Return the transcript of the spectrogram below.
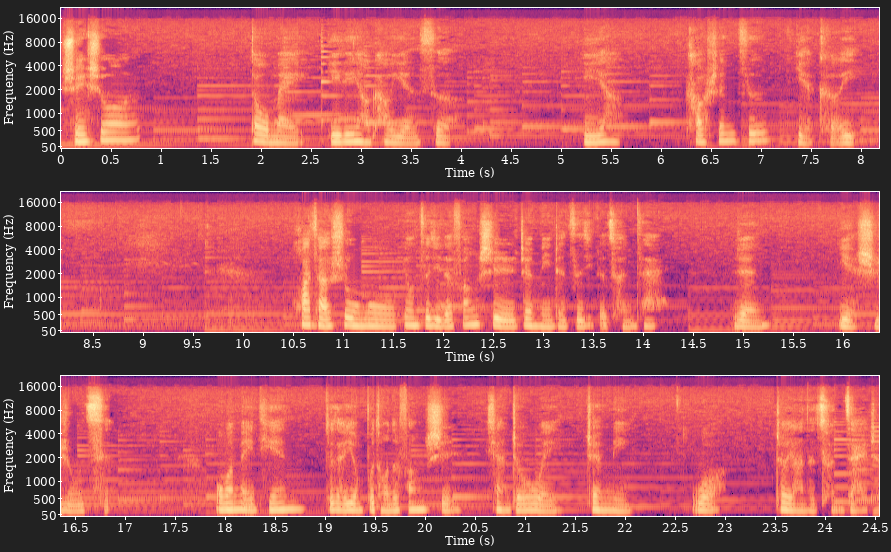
谁说斗美一定要靠颜色？一样。靠身姿也可以。花草树木用自己的方式证明着自己的存在，人也是如此。我们每天都在用不同的方式向周围证明我这样的存在着。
